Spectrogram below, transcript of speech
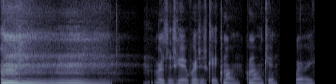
Where's this kid? Where's this kid? Come on. Come on, kid. Where are you?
